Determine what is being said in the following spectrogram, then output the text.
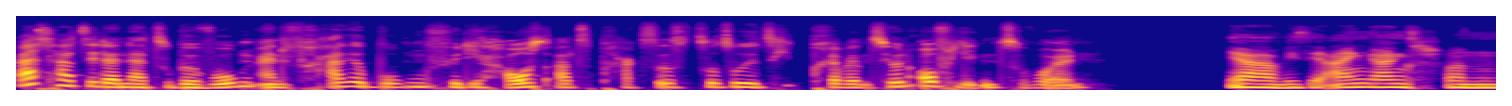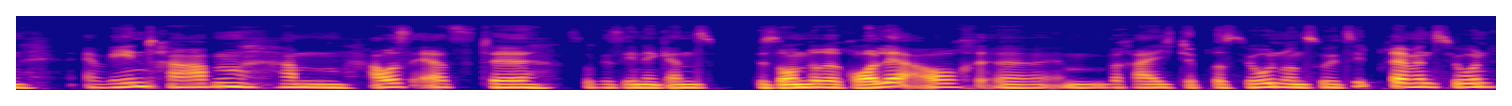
Was hat Sie denn dazu bewogen, einen Fragebogen für die Hausarztpraxis zur Suizidprävention auflegen zu wollen? Ja, wie Sie eingangs schon erwähnt haben, haben Hausärzte so gesehen eine ganz besondere Rolle auch äh, im Bereich Depression und Suizidprävention,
